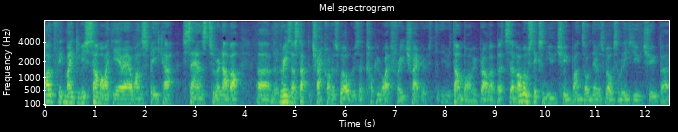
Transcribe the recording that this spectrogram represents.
Hopefully it may give you some idea how one speaker sounds to another. Uh, the reason I stuck the track on as well was a copyright free track. It was, it was done by my brother, but um, I will stick some YouTube ones on there as well, some of these YouTube uh,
